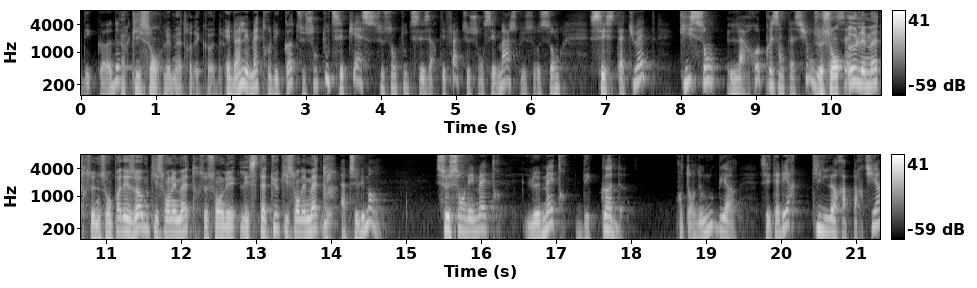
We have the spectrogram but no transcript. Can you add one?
des codes. Alors, qui sont les maîtres des codes? Eh bien, les maîtres des codes, ce sont toutes ces pièces, ce sont tous ces artefacts, ce sont ces masques, ce sont ces statuettes qui sont la représentation. Ce sont eux les maîtres, ce ne sont pas des hommes qui sont les maîtres, ce sont les, les statues qui sont des maîtres? Absolument. Ce sont les maîtres, le maître des codes. Entendons-nous bien. C'est-à-dire qu'il leur appartient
